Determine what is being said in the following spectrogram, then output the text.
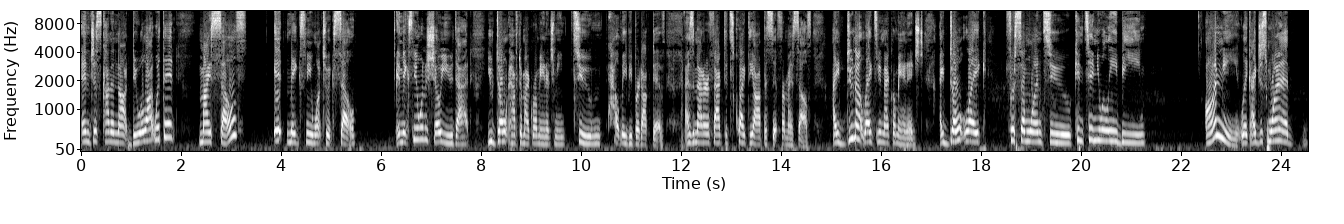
and just kind of not do a lot with it. Myself, it makes me want to excel. It makes me want to show you that you don't have to micromanage me to help me be productive. As a matter of fact, it's quite the opposite for myself. I do not like to be micromanaged. I don't like for someone to continually be on me. Like, I just want to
